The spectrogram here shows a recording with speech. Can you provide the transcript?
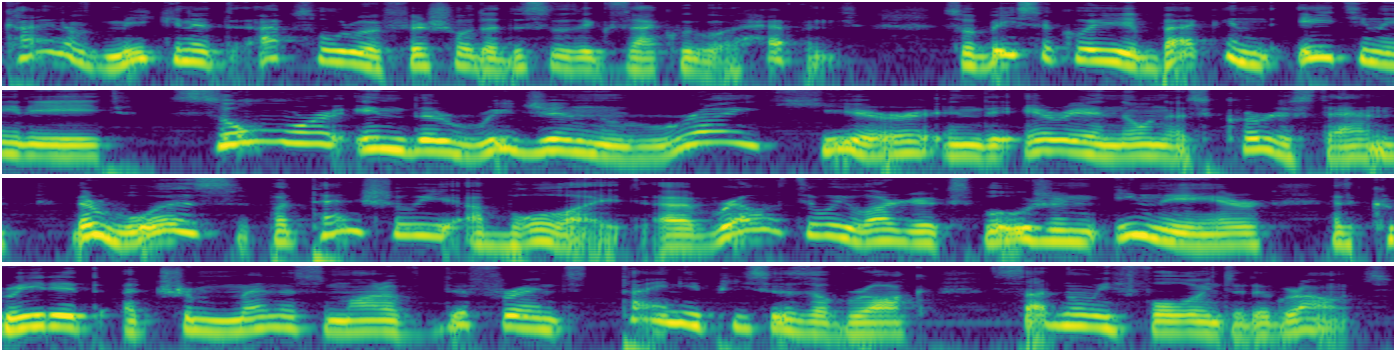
kind of making it absolutely official that this is exactly what happened. So basically, back in 1888, somewhere in the region right here in the area known as Kurdistan, there was potentially a bolide, a relatively large explosion in the air that created a tremendous amount of different tiny pieces of rock suddenly falling to the ground.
